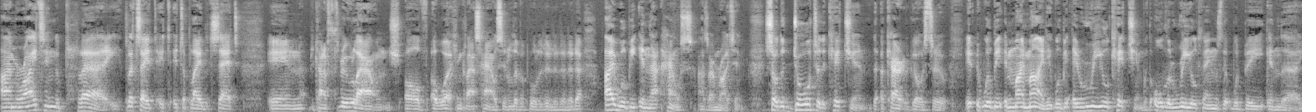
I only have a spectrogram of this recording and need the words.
I'm writing a play, let's say it, it, it's a play that's set in kind of through lounge of a working class house in Liverpool, da, da, da, I will be in that house as I'm writing. So the door to the kitchen that a character goes through, it, it will be, in my mind, it will be a real kitchen with all the real things that would be in there.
